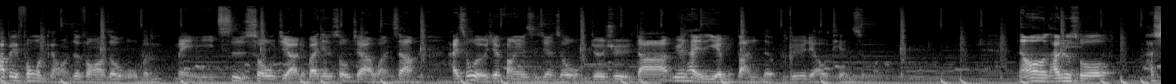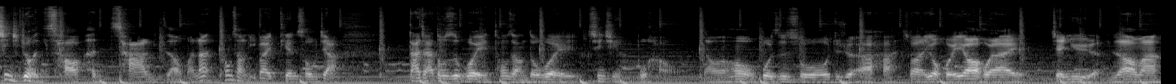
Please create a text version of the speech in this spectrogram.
他被封文嫖完这封号之后，我们每一次收假，礼拜天收假晚上还是会有一些放烟时间的时候，我们就会去搭，因为他也是烟班的，我们就去聊天什么。然后他就说他心情就很差很差，你知道吗？那通常礼拜天收假，大家都是会通常都会心情很不好，然后或者是说就觉得啊哈算了又回又要回来监狱了，你知道吗？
